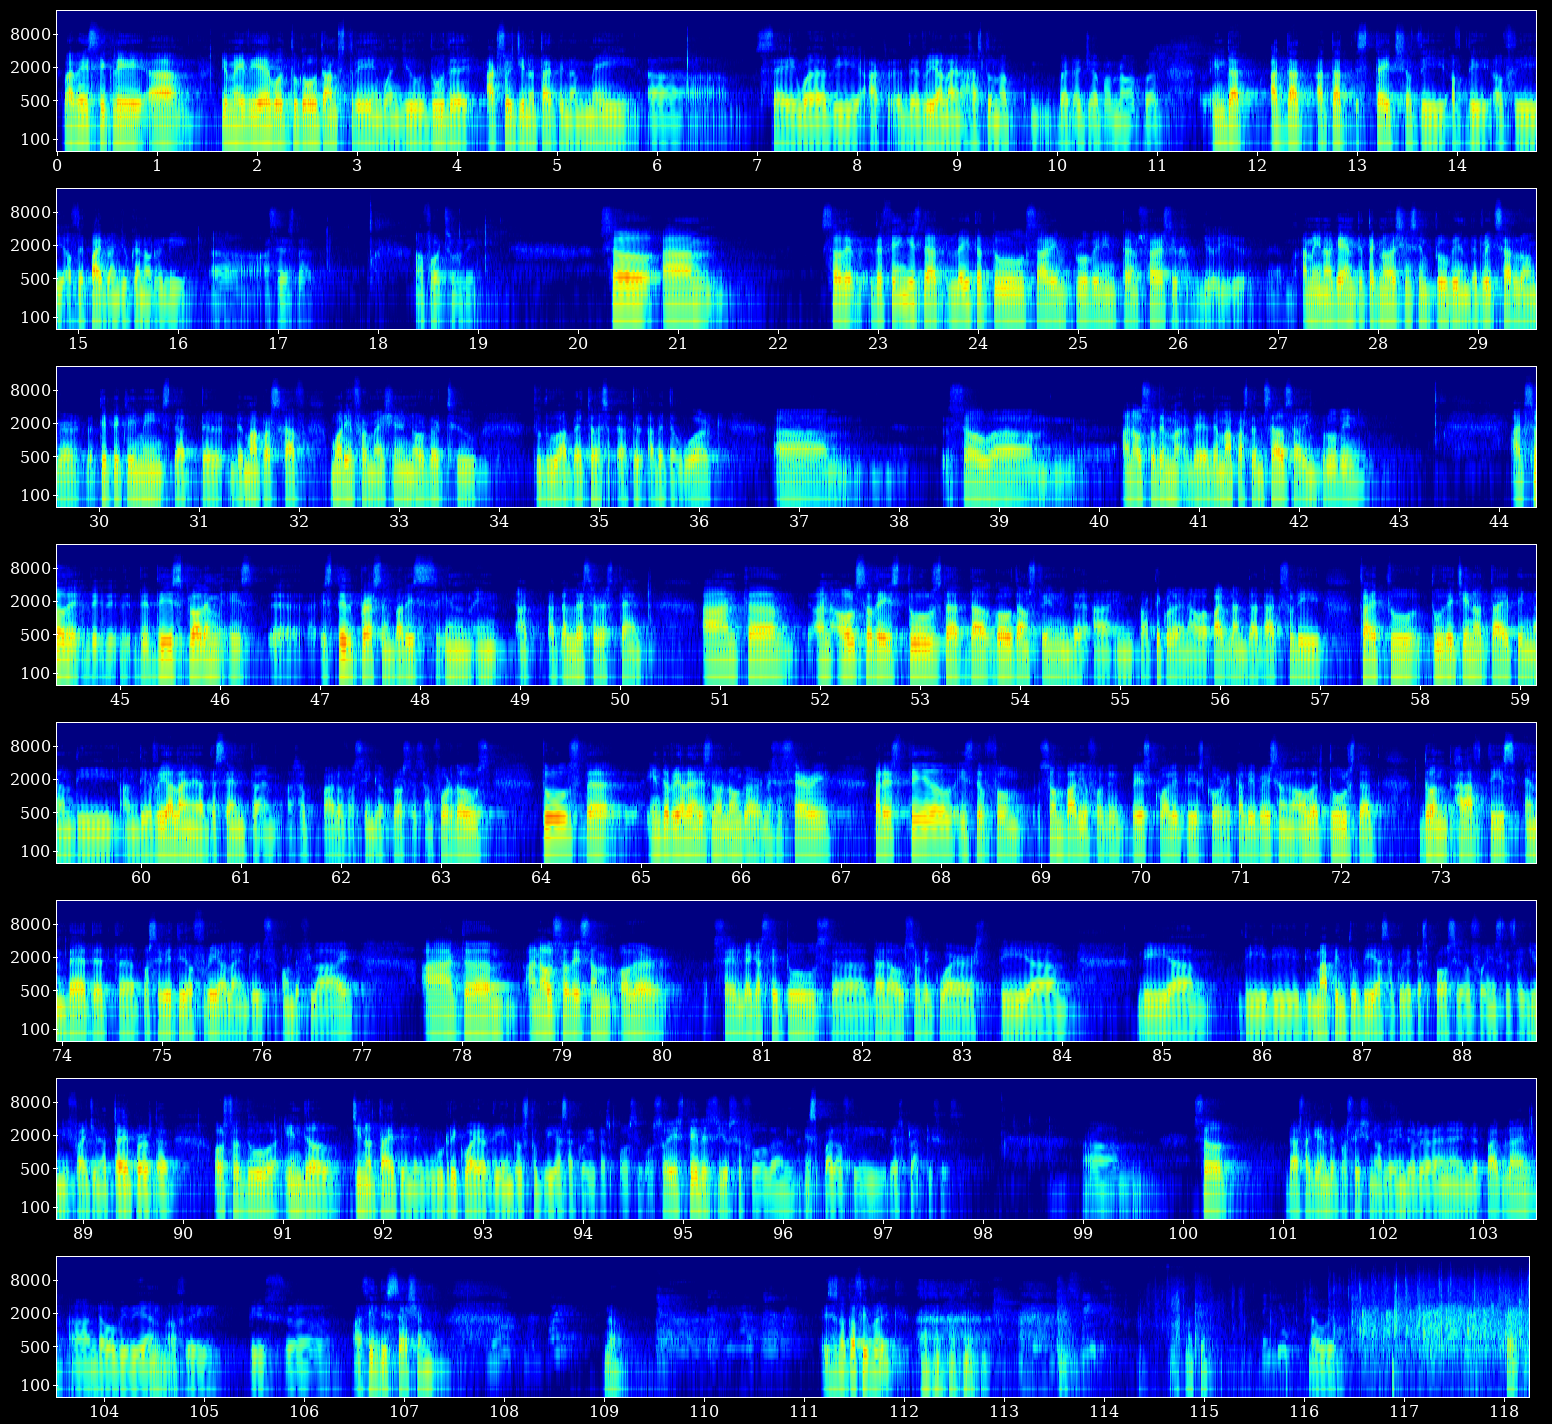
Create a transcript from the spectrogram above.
But basically, um, you may be able to go downstream when you do the actual genotyping and may uh, say whether the, the realigner has done a better job or not. But in that, at, that, at that stage of the, of, the, of, the, of the pipeline, you cannot really uh, assess that, unfortunately. So, um, so the, the thing is that later tools are improving in terms, first, you, you, I mean, again, the technology is improving, the reads are longer. That typically means that the, the mappers have more information in order to, to do a better, a, better work. Um, so, um, and also the, the, the, mappers themselves are improving. And so the, the, this problem is, uh, is still present, but it's in, in, at, at a lesser extent. And, um, and also there's tools that, go downstream, in, the, uh, in particular in our pipeline, that actually try to do the genotyping and the, and the realigning at the same time as a part of a single process. And for those tools, the indel realigner is no longer necessary, but it still is the, from some value for the base quality score calibration and other tools that don't have this embedded uh, possibility of realign reads on the fly. And, um, and also there's some other say, legacy tools uh, that also requires the, um, the, um, the, the, the, mapping to be as accurate as possible. For instance, a unified genotyper that also do indel genotyping would require the indels to be as accurate as possible. So it still is useful and is part of the best practices. Um, so that's again the position of the indel realigner in the pipeline, and that will be the end of the, this, uh, I think this session. No, not quite. No? Is it a coffee break? Sweet. Okay. Thank you. No, Thank you.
